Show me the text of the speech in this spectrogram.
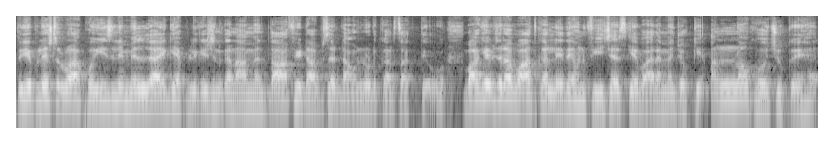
तो ये प्ले स्टोर पर आपको ईजिली मिल जाएगी। एप्लीकेशन का नाम है दा फिट आप से डाउनलोड कर सकते हो। बाकी अब जरा बात कर लेते हैं उन फीचर्स के बारे में जो कि अनलॉक हो चुके हैं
